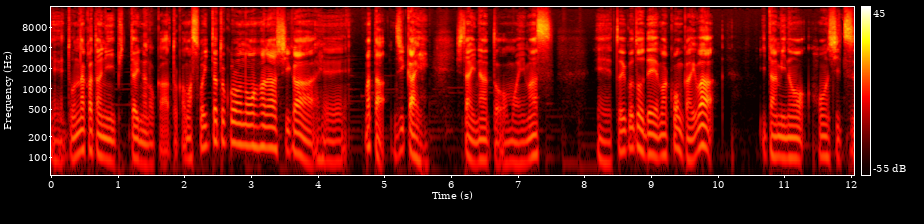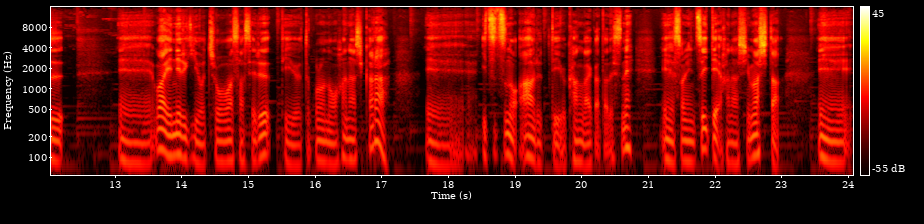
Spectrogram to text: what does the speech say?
えー、どんな方にぴったりなのかとか、まあ、そういったところのお話が、えー、また次回したいなと思います。えー、ということで、まあ、今回は痛みの本質えー、はエネルギーを調和させるっていうところのお話から、えー、5つの R っていう考え方ですね、えー、それについて話しました、え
